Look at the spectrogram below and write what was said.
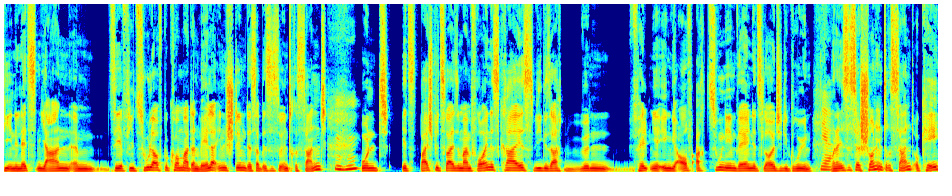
die in den letzten Jahren ähm, sehr viel Zulauf bekommen hat an WählerInnenstimmen. Deshalb ist es so interessant. Mhm. Und jetzt beispielsweise in meinem Freundeskreis, wie gesagt, würden, fällt mir irgendwie auf, ach, zunehmend wählen jetzt Leute die Grünen. Ja. Und dann ist es ja schon interessant, okay,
